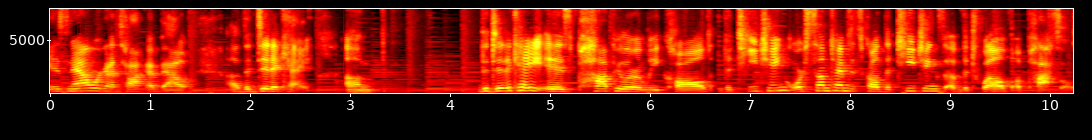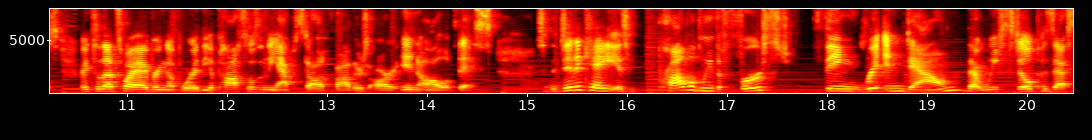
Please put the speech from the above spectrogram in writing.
is now we're going to talk about uh, the Didache. Um, The Didache is popularly called the teaching, or sometimes it's called the teachings of the 12 apostles, right? So that's why I bring up where the apostles and the apostolic fathers are in all of this. So the Didache is probably the first thing written down that we still possess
